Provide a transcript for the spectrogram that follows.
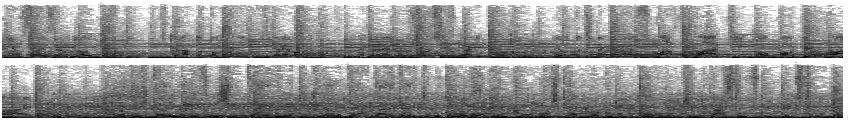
に細い線路を築く時間とともに時代は動く。流れる星を静かに動く。目を閉じて耳を澄ませば GOO ディバイ放て光負けずにしっかり今解き放て誰かに届くまで栄光の光はこの向こうに君たちと作っていくストーリー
